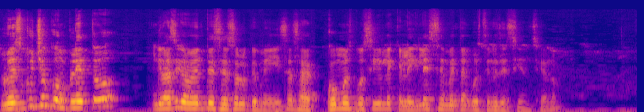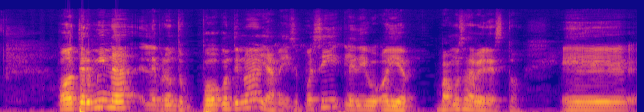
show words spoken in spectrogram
lo escucho completo y básicamente es eso lo que me dice, o sea, ¿cómo es posible que la iglesia se meta en cuestiones de ciencia, ¿no? Cuando termina, le pregunto, ¿puedo continuar? Ya me dice, pues sí, le digo, oye, vamos a ver esto. Eh,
